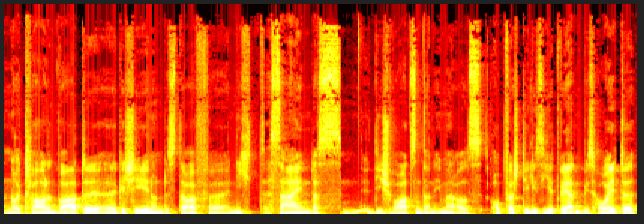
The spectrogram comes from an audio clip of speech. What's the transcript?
neutralen Warte äh, geschehen und es darf äh, nicht sein, dass die Schwarzen dann immer als Opfer stilisiert werden bis heute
